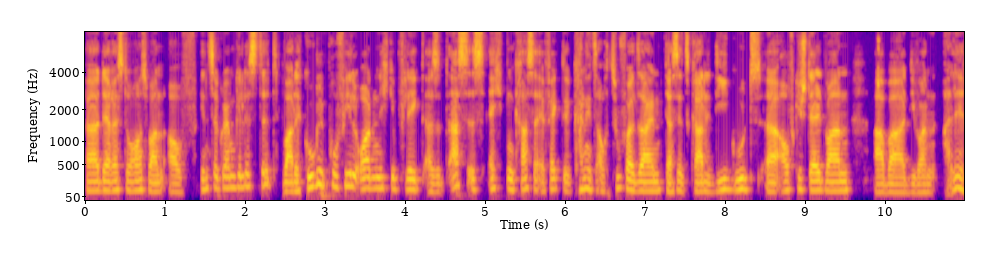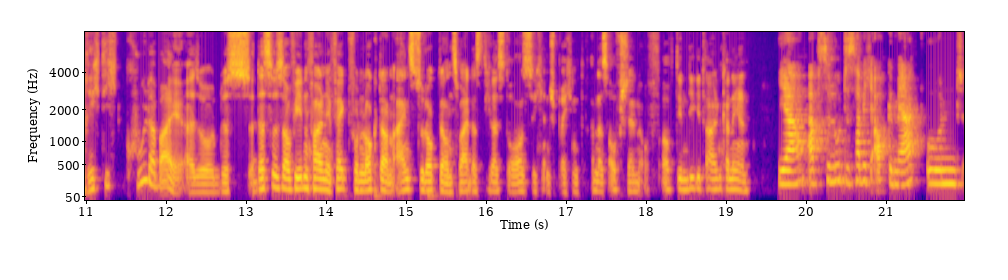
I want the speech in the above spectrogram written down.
äh, der Restaurants waren auf Instagram gelistet, war das Google-Profil ordentlich gepflegt. Also das ist echt ein krasser Effekt. Kann jetzt auch Zufall sein, dass jetzt gerade die gut äh, aufgestellt waren, aber die waren alle richtig cool dabei. Also das, das ist auf jeden Fall ein Effekt von Lockdown 1 zu Lockdown 2, dass die Restaurants sich entsprechend anders aufstellen auf, auf den digitalen Kanälen. Ja, absolut. Das habe ich auch gemerkt. Und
